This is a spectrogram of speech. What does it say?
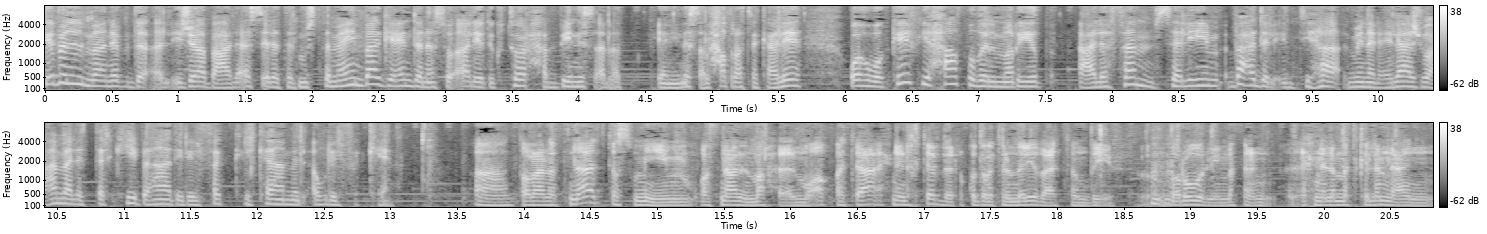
قبل ما نبدأ الإجابة على أسئلة المستمعين باقي عندنا سؤال يا دكتور حابين نسال يعني نسأل حضرتك عليه وهو كيف يحافظ المريض على فم سليم بعد الانتهاء من العلاج وعمل التركيبة هذه للفك الكامل أو للفكين. آه طبعا أثناء التصميم وأثناء المرحلة المؤقتة إحنا نختبر قدرة المريض على التنظيف. ضروري مثلا إحنا لما تكلمنا عن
